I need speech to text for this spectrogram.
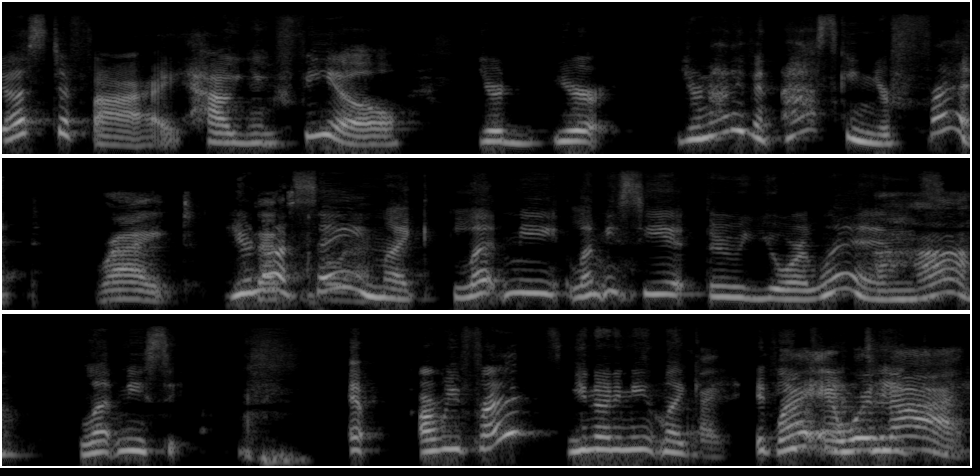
justify how you feel you're you're you're not even asking your friend Right. you're not saying correct. like let me let me see it through your lens Uh-huh. let me see Eh, are we friends you know what i mean like Right. if Right. And we're take- not.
